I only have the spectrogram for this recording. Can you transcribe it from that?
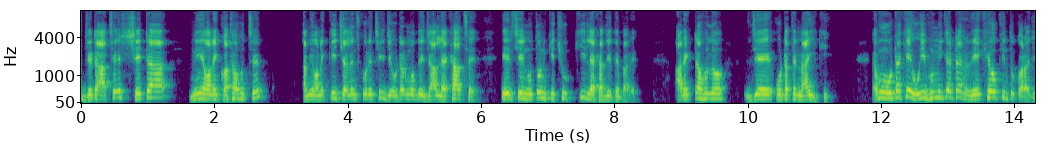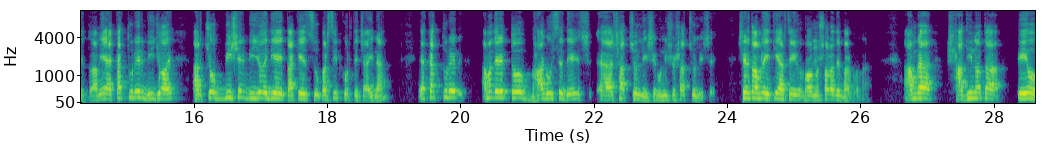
যেটা আছে, সেটা নিয়ে অনেক কথা হচ্ছে। আমি অনেককেই চ্যালেঞ্জ করেছি যে ওটার মধ্যে যা লেখা আছে, এর চেয়ে নতুন কিছু কি লেখা যেতে পারে? আরেকটা হলো যে ওটাতে নাই কি? এবং ওটাকে ওই ভূমিকাটা রেখেও কিন্তু করা যেত। আমি একাত্তরের বিজয় আর চব্বিশের বিজয় দিয়ে তাকে সুপারসিড করতে চাই না। একাত্তরের আমাদের তো ভাগ হয়েছে দেশ সাতচল্লিশে, উনিশশো সাতচল্লিশে। সেটা তো আমরা ইতিহাস থেকে কখনো সরাতে পারব না। আমরা স্বাধীনতা পেয়েও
